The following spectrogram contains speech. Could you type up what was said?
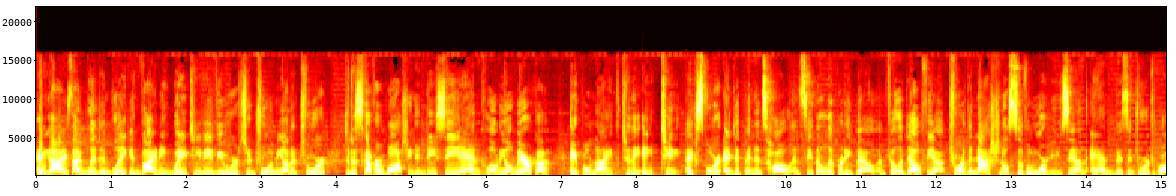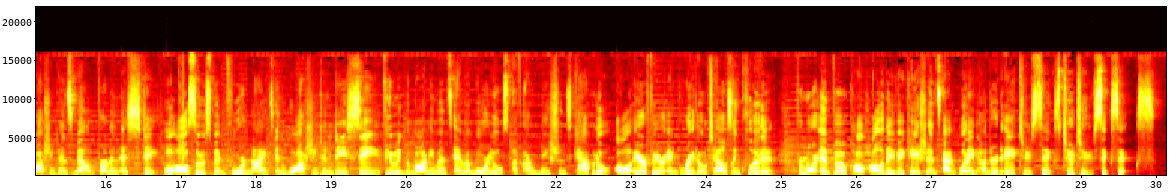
Hey guys, I'm Lyndon Blake inviting WAAY TV viewers to join me on a tour to discover Washington, D.C. and colonial America April 9th to the 18th. Explore Independence Hall and see the Liberty Bell in Philadelphia. Tour the National Civil War Museum and visit George Washington's Mount Vernon estate. We'll also spend four nights in Washington, D.C., viewing the monuments and memorials of our nation's capital. All airfare and great hotels included. For more info, call Holiday Vacations at 1 800 826 2266.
